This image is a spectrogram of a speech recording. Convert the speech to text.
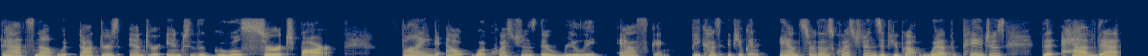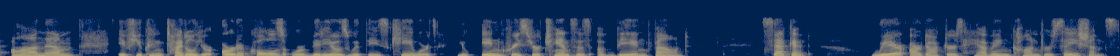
that's not what doctors enter into the Google search bar. Find out what questions they're really asking. Because if you can answer those questions, if you've got web pages that have that on them, if you can title your articles or videos with these keywords, you increase your chances of being found. Second, where are doctors having conversations?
